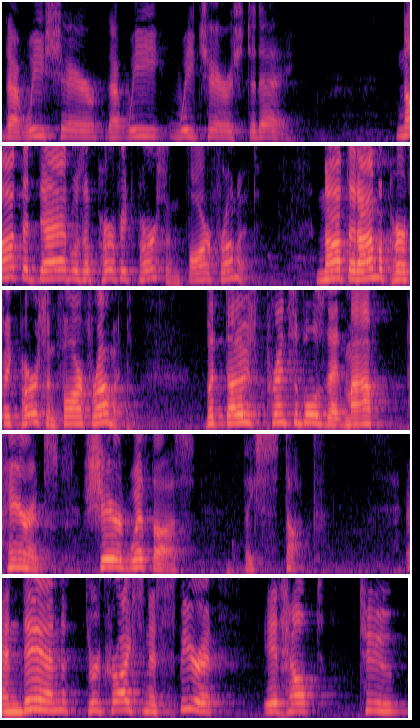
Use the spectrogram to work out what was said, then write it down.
that we share, that we, we cherish today. Not that dad was a perfect person, far from it. Not that I'm a perfect person, far from it. But those principles that my parents shared with us, they stuck. And then, through Christ and His Spirit, it helped to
